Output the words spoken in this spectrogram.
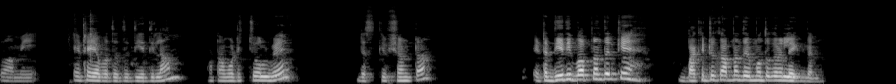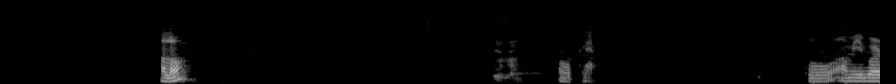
তো আমি এটাই আপাতত দিয়ে দিলাম। মোটামুটি চলবে ডেসক্রিপশনটা এটা দিয়ে দিব আপনাদেরকে, বাকিটুকু আপনাদের মতো করে লিখবেন। Hello okay. তো আমি এবার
